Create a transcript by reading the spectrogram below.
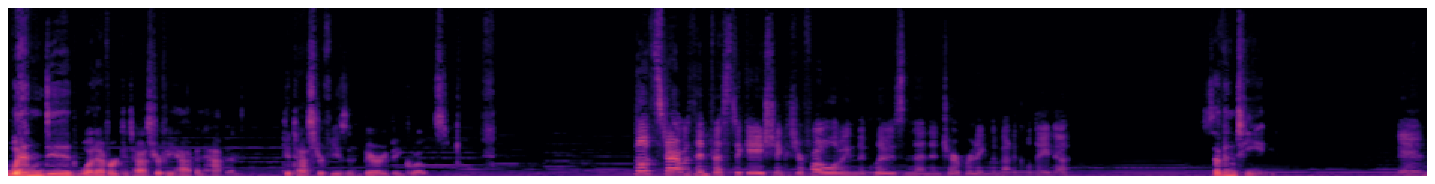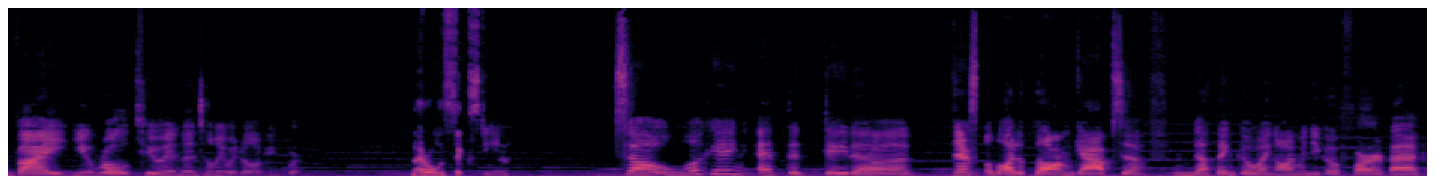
when did whatever catastrophe happen happen. Catastrophe is in very big quotes. So let's start with investigation because you're following the clues and then interpreting the medical data. 17. And Vi, you roll two and then tell me what you're looking for. I rolled a 16. So, looking at the data, there's a lot of long gaps of nothing going on when you go far back,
